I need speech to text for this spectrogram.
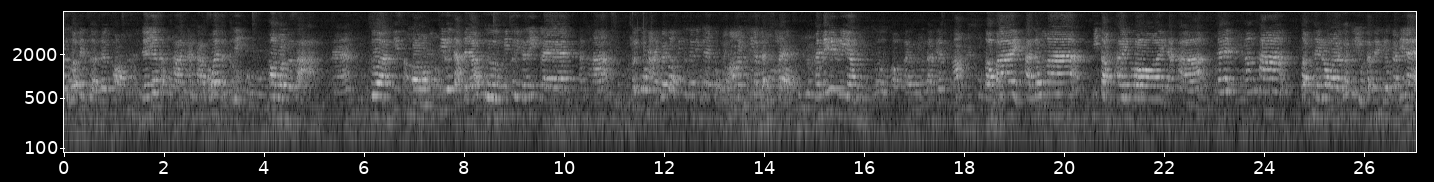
ถือว่าเป็นส่วนหนึ่งของเนื้อเยื่อสำคัญนะคะ เพราะว่าจะผลิตฮอร์โมนประสาทนะส่วนที่สมองที่รู้จักไปแล้วคือพิทูตารีแกลนนะคะเฮ้ยกูหายไปบอกพิทูตารีแกลนของอ๋ออยู่ที่ลำดับที่แปดมันไม่ได้เรียงเออขอไปตามเรื่องเนาะต่อไปถัดลงมา มีต่อมไทรอยด์นะคะและข้างๆ ต่อมไทรอยด์ก็คืออยู่ตำแหน่งเดียวกันนี่แหละ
